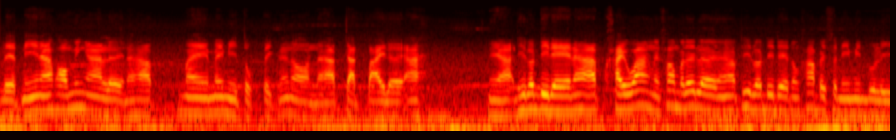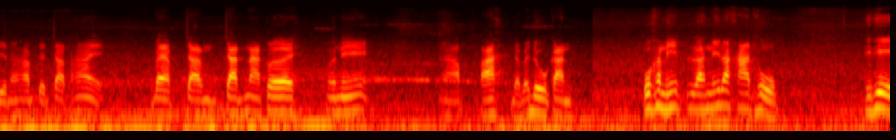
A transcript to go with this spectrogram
เรทนี้นะพร้อมวิ่งงานเลยนะครับ ไม่ไม่มีตุกติกแน่นอนนะครับ จัดไปเลยอะเนี่ยฮะที่รถดีเดย์นะครับ ใครว่างเนี่ยเข้ามาได้เลยนะครับ ที่รถดีเดย์ตรงข้ามไปสนีมินบุรีนะครับเดี๋ยวจัดให้แบบจัดจัดหนักเลยวันนี้นะครับไปเดี๋ยวไปดูกันพวกคันนี้คันนี้ราคาถูกพี่พี่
